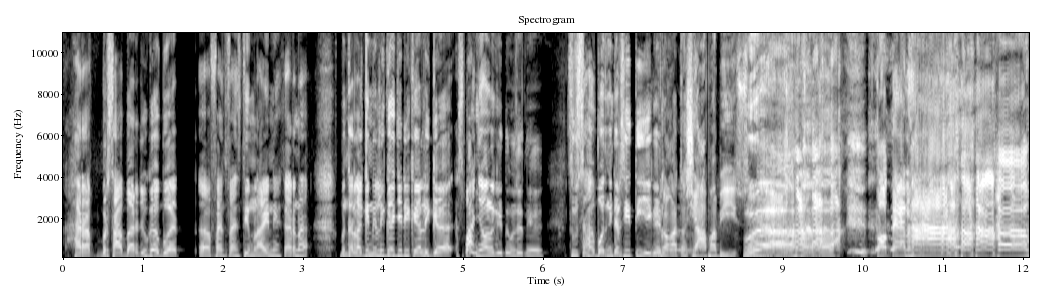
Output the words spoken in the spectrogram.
harap bersabar juga buat eh, fans-fans tim lain ya karena bentar lagi nih liga jadi kayak liga Spanyol gitu maksudnya. Susah buat ngejar City ya kan. Enggak kata siapa bisa. Tottenham.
